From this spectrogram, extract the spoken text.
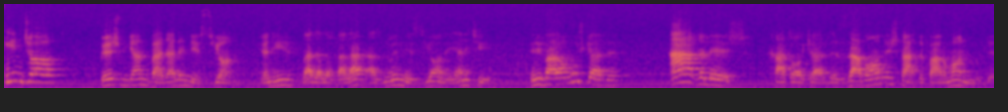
اینجا بهش میگن بدل نسیان. یعنی بدل غلط از نوع نسیانه. یعنی چی؟ یعنی فراموش کرده. عقلش خطا کرده. زبانش تحت فرمان بوده.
